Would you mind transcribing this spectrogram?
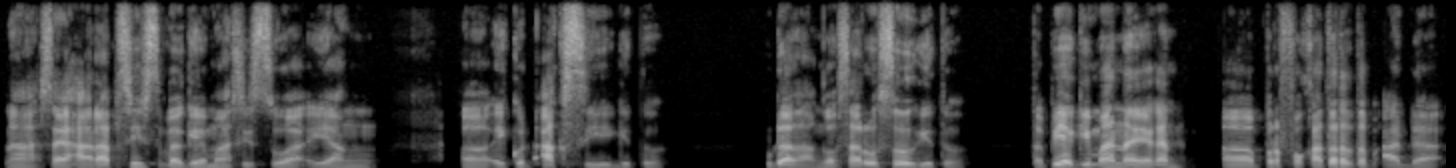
Nah, saya harap sih sebagai mahasiswa yang eh, ikut aksi gitu, udahlah nggak usah rusuh gitu. Tapi ya gimana ya kan, eh, provokator tetap ada,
